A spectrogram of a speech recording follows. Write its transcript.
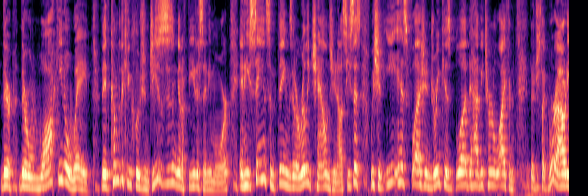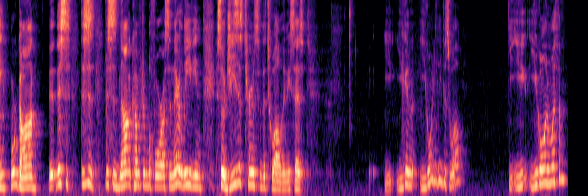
they're they're walking away. They've come to the conclusion Jesus isn't going to feed us anymore, and he's saying some things that are really challenging us. He says we should eat his flesh and drink his blood to have eternal life, and they're just like, "We're outie. We're gone. This is this is this is not comfortable for us." And they're leaving. So Jesus turns to the 12 and he says, "You, you going you going to leave as well? You you going with them?"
